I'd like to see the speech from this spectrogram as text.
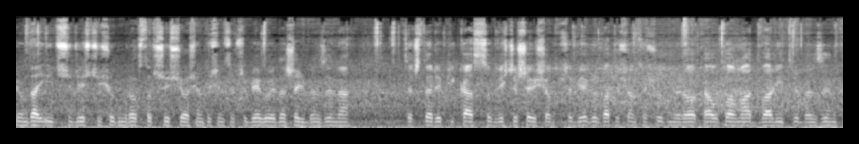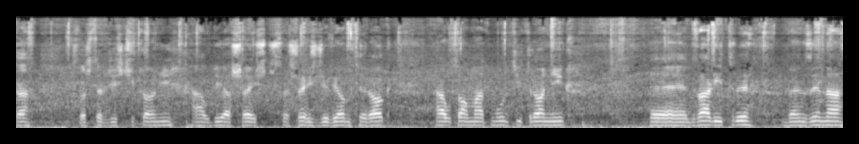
Hyundai i37 rok, 138 tysięcy przebiegu, 1.6 benzyna. C4 Picasso 260 przebiegu, 2007 rok, automat 2 litry benzynka. 140 koni, Audi A6, 169 rok, automat Multitronic, e, 2 litry, benzyna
